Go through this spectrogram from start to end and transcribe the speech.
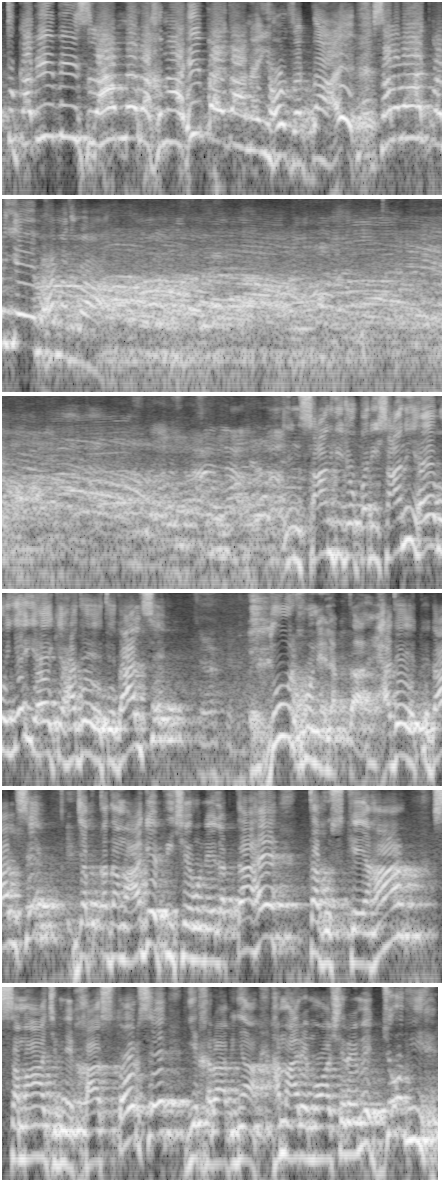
तो कभी भी इस्लाम में रखना ही पैदा नहीं हो सकता है। सलवात पढ़िए, मोहम्मद इंसान की जो परेशानी है, वो यही है कि हद एतदाल से दूर होने लगता है। हद एतदाल से जब कदम आगे पीछे होने लगता है, तब उसके यहाँ समाज में ख़ास तौर से ये खराबियाँ हमारे माशरे में जो भी है,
